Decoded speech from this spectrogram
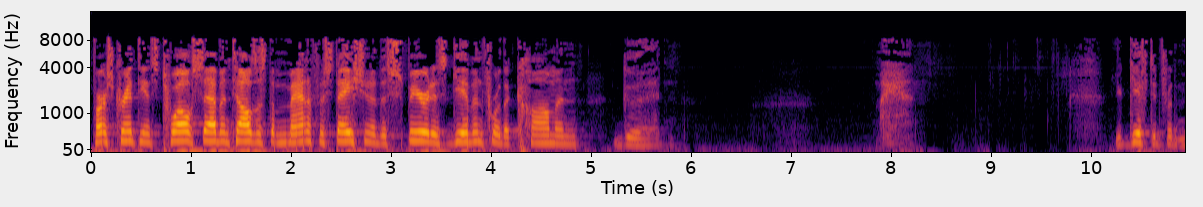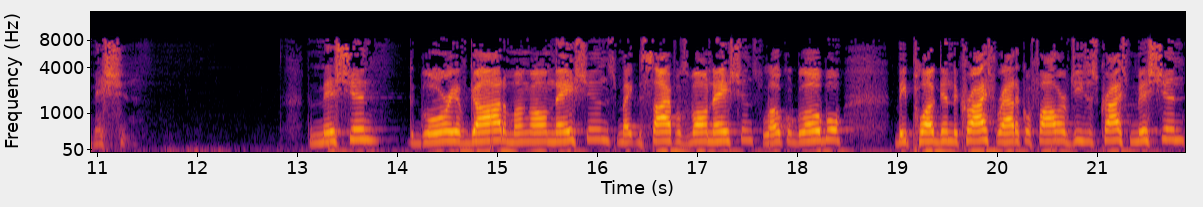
1 Corinthians 12, 7 tells us the manifestation of the Spirit is given for the common good. You're gifted for the mission. The mission the glory of God among all nations, make disciples of all nations, local, global, be plugged into Christ, radical follower of Jesus Christ, mission.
